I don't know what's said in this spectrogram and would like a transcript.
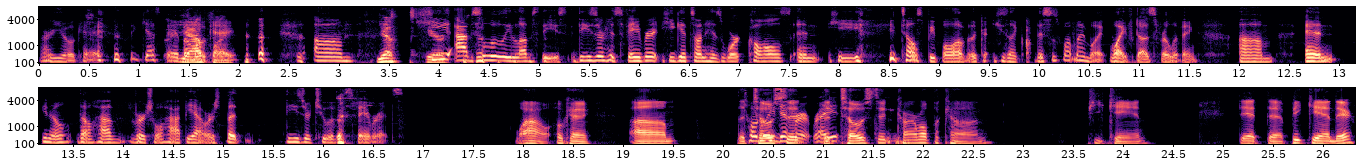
are you okay? Like yes babe Yeah, i'm I'm okay Yes. he absolutely loves these. These are his favorite. He gets on his work calls and he he tells people of the he's like this is what my wife does for a living. Um, and you know they'll have virtual happy hours but these are two of his favorites. Wow. Okay. Um, the Totally toasted, different, the toasted caramel pecan, pecan, that uh, pecan there,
